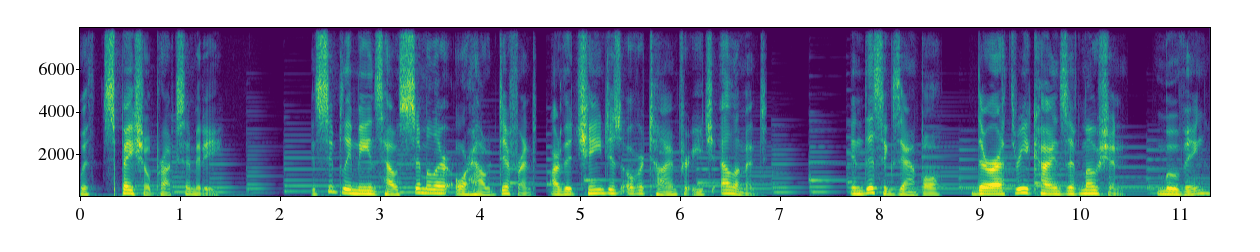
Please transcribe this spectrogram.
with spatial proximity. It simply means how similar or how different are the changes over time for each element. In this example, there are three kinds of motion, moving,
